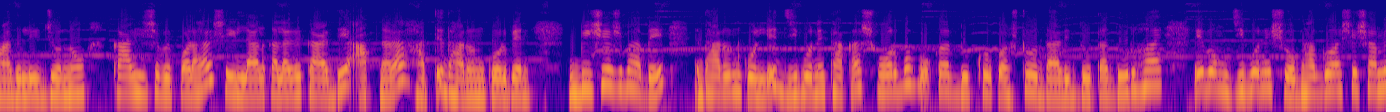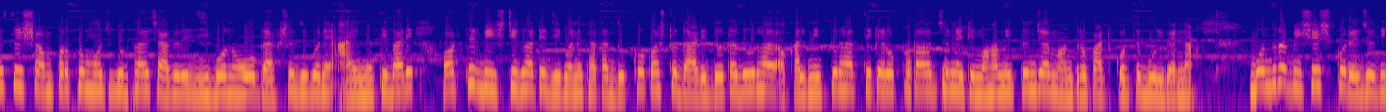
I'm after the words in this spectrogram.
মাদুলির জন্য কার হিসাবে পরা হয়, সেই লাল কালারের কার দিয়ে আপনারা হাতে ধারণ করবেন। বিশেষভাবে ধারণ করলে জীবনে থাকা সর্বপ্রকার দুঃখ, কষ্ট ও দারিদ্রতা দূর হয় এবং জীবনে সৌভাগ্য আসে। স্বামী স্ত্রীর সম্পর্ক মজবুত হয় চাকরি জীবন ও ব্যবসা জীবনে আইনতি বাড়ে, অর্থের বৃষ্টি ঘটে, জীবনে থাকা দুঃখ, কষ্ট, দারিদ্রতা দূর হয়, অকাল মৃত্যুর হাত থেকে রক্ষা পাওয়ার জন্য এটি মহামৃত্যুঞ্জয় মন্ত্র পাঠ করতে ভুলবেন না। বন্ধুরা, বিশেষ করে যদি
